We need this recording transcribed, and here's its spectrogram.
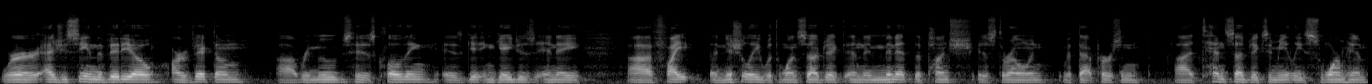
where, as you see in the video, our victim uh, removes his clothing, is get, engages in a uh, fight initially with one subject, and the minute the punch is thrown with that person, uh, 10 subjects immediately swarm him,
